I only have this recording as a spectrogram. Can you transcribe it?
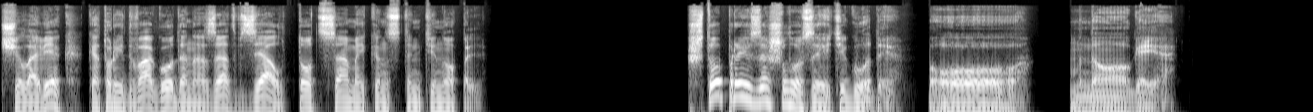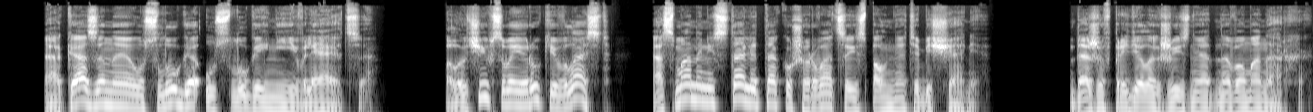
Человек, который два года назад взял тот самый Константинополь. Что произошло за эти годы? О, многое. Оказанная услуга услугой не является. Получив в свои руки власть, османы не стали так уж рваться исполнять обещания. Даже в пределах жизни одного монарха.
